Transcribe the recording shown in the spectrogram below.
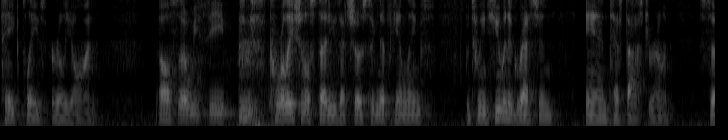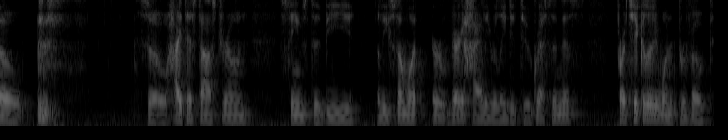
take place early on. Also, we see correlational studies that show significant links between human aggression and testosterone. So, so high testosterone seems to be at least somewhat or very highly related to aggressiveness, particularly when provoked.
